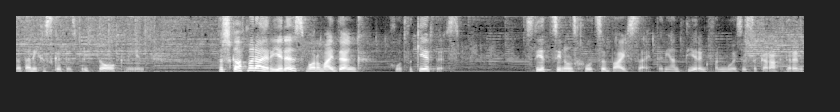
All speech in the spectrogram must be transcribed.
dat hy nie geskik is vir die taak nie. En verskaf my daai redes waarom hy dink God verkeerd is. Steeds sien ons God se wysheid in die hantering van Moses se karakter en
